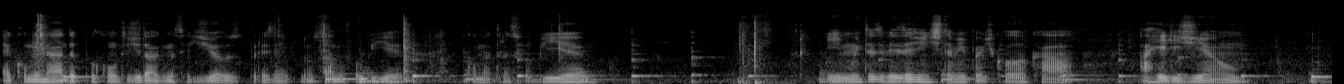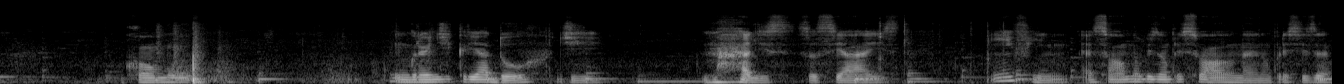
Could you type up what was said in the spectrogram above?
é combinada por conta de dogmas religiosos, por exemplo. Não só a homofobia, como a transfobia. E muitas vezes a gente também pode colocar a religião como um grande criador de males sociais. Enfim, é só uma visão pessoal, né? Não precisa.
